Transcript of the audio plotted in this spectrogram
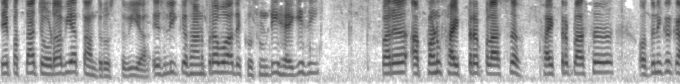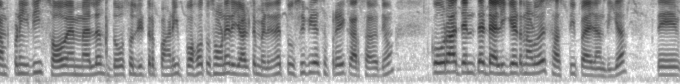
ਤੇ ਪੱਤਾ ਚੌੜਾ ਵੀ ਆ, ਤੰਦਰੁਸਤ ਵੀ ਆ। ਇਸ ਲਈ ਕਿਸਾਨ ਭਰਾਵੋ ਆ ਦੇਖੋ, ਸੁੰਡੀ ਹੈਗੀ ਸੀ। ਪਰ ਆਪਾਂ ਨੂੰ fighter plus fighter plus Adhunik company ਦੀ 100 ml 200 ਲੀਟਰ ਪਾਣੀ, ਬਹੁਤ ਸੋਹਣੇ ਰਿਜ਼ਲਟ ਮਿਲੇ ਨੇ। ਤੁਸੀਂ ਵੀ ਇਹ ਸਪਰੇਅ ਕਰ ਸਕਦੇ ਹੋ। ਕੋਰਾਜਨ ਤੇ ਡੈਲੀਗੇਟ ਨਾਲੋਂ ਇਹ ਸਸਤੀ ਪੈ ਜਾਂਦੀ ਆ। ਤੇ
